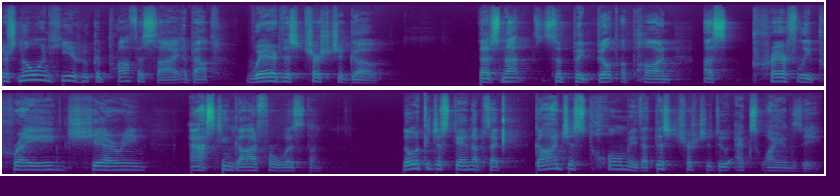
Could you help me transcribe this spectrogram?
There's no one here who could prophesy about where this church should go that's not simply built upon us prayerfully praying, sharing, asking God for wisdom. No one could just stand up and say, God just told me that this church should do X, Y, and Z.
